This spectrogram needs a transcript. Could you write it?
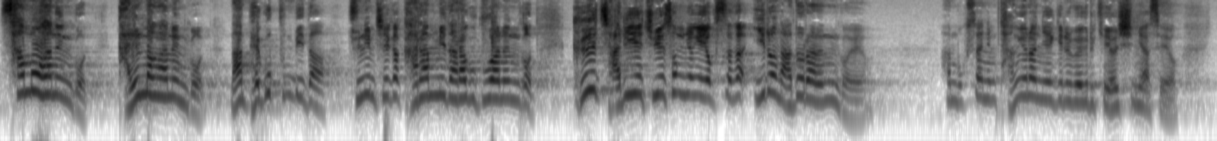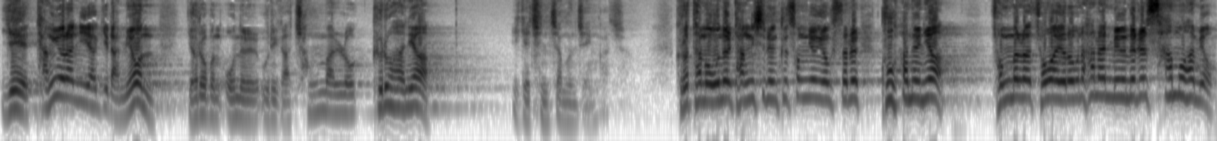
사모하는 곳, 갈망하는 곳, 난 배고픕니다. 주님 제가 가랍니다라고 구하는 곳, 그 자리에 주의 성령의 역사가 일어나더라는 거예요. 한 목사님 당연한 얘기를 왜 그렇게 열심히 하세요? 예, 당연한 이야기라면 여러분 오늘 우리가 정말로 그러하냐? 이게 진짜 문제인 거죠. 그렇다면 오늘 당신은 그 성령의 역사를 구하느냐? 정말로 저와 여러분 하나님의 은혜를 사모하며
